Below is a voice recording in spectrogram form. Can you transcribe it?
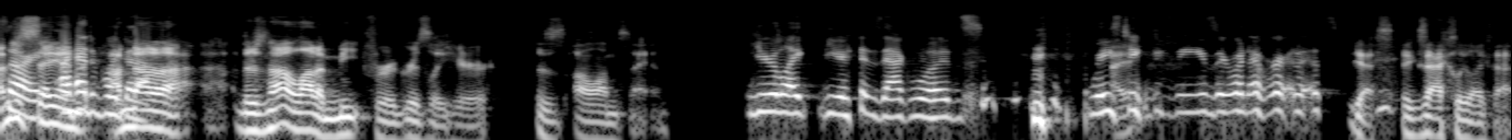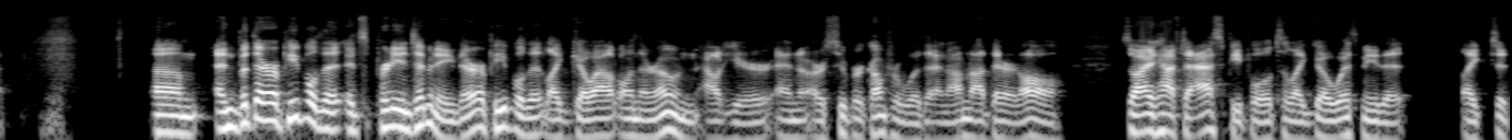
I'm Sorry, just saying, I had to point I'm not a. There's not a lot of meat for a grizzly here. Is all I'm saying. You're like you're Zach Woods, wasting disease or whatever it is. Yes, exactly like that. Um, and but there are people that it's pretty intimidating. There are people that like go out on their own out here and are super comfortable with it, and I'm not there at all. So I'd have to ask people to like go with me that like to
